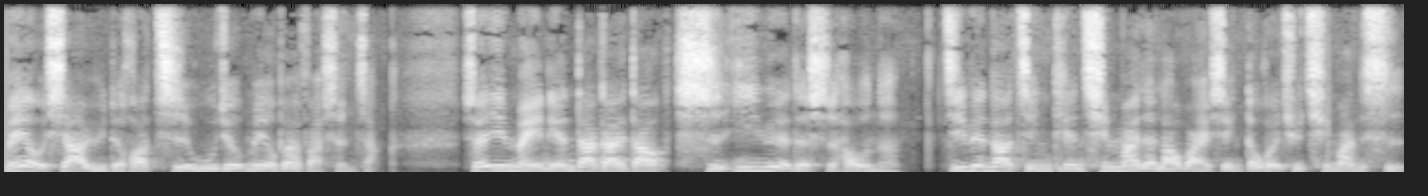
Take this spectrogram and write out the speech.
没有下雨的话，植物就没有办法生长。所以每年大概到十一月的时候呢，即便到今天，清迈的老百姓都会去清迈寺，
